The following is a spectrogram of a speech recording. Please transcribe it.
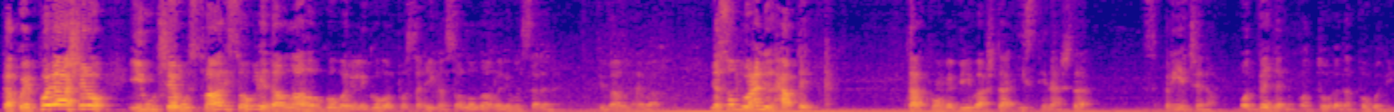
kako je pojašeno i u čemu stvari se ogleda Allahov govor ili govor poslanika sallallahu alaihi wa sallam. Tibavu bavu Jasudu Ja sudu anil haqi. Takvo me biva šta istina, šta spriječeno. Odveden od toga da pogodi.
